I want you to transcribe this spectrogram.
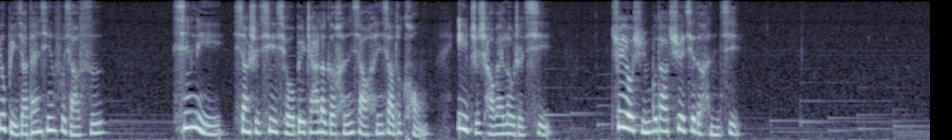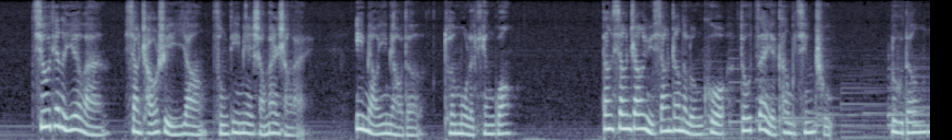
又比较担心傅小司，心里像是气球被扎了个很小很小的孔，一直朝外漏着气，却又寻不到确切的痕迹。秋天的夜晚。像潮水一样从地面上漫上来，一秒一秒的吞没了天光。当香樟与香樟的轮廓都再也看不清楚，路灯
